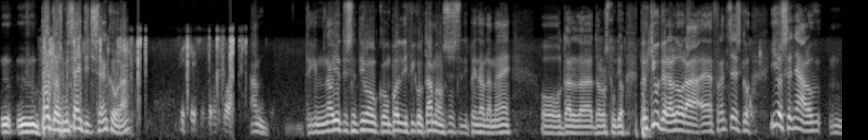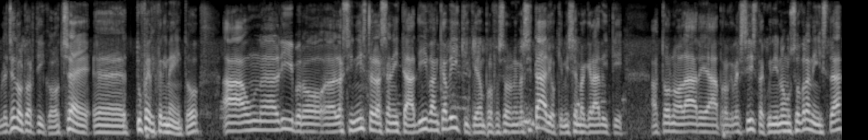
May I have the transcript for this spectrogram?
Pronto, mi senti? Ci sei ancora? Sì, sì, sì, sono Ah, no, io ti sentivo con un po' di difficoltà, ma non so se dipenda da me o dal- dallo studio. Per chiudere allora, eh, Francesco, io segnalo, mh, leggendo il tuo articolo, c'è, eh, tu fai riferimento a un eh, libro, eh, La sinistra e la sanità, di Ivan Cavicchi, che è un professore universitario, che mi sembra graviti attorno all'area progressista, quindi non sovranista,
